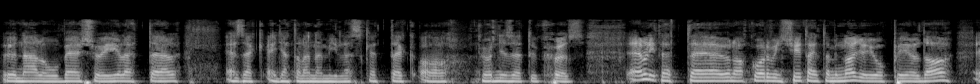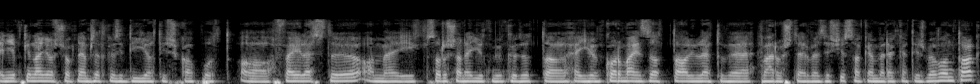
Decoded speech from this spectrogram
önálló belső élettel, ezek egyáltalán nem illeszkedtek a környezetükhöz. Említette ön a Korvin sétányt, ami nagyon jó példa, egyébként nagyon sok nemzetközi díjat is kapott a fejlesztő, amelyik szorosan együttműködött a helyi önkormányzattal, illetve várostervezési szakembereket is bevontak.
